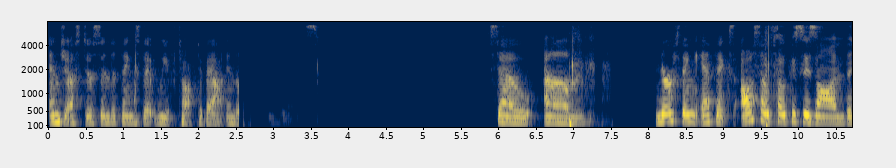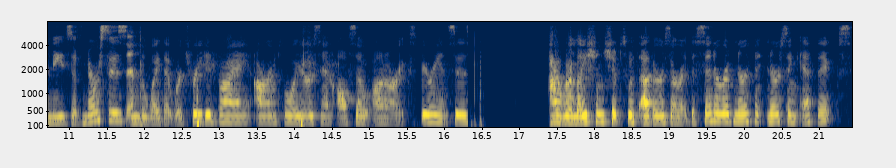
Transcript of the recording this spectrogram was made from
and justice and the things that we've talked about in the few minutes. So um, nursing ethics also focuses on the needs of nurses and the way that we're treated by our employers and also on our experiences. Our relationships with others are at the center of nursing ethics.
